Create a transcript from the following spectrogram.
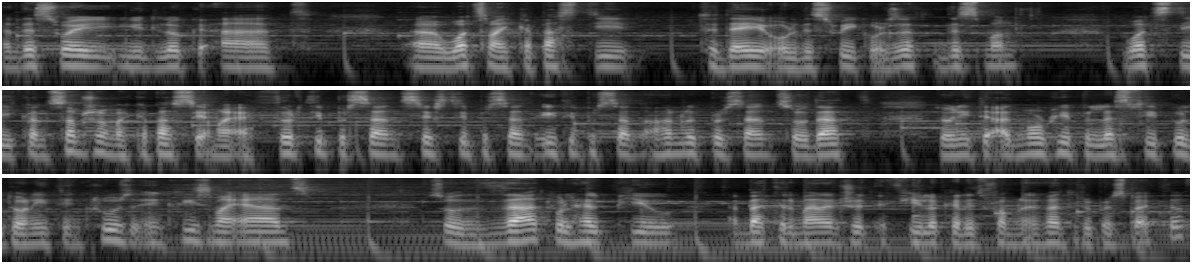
And this way you'd look at uh, what's my capacity today or this week or this month what's the consumption of my capacity? Am I at 30%, 60%, 80%, 100%? So that, do I need to add more people, less people? Do I need to increase, increase my ads? So that will help you better manage it if you look at it from an inventory perspective.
